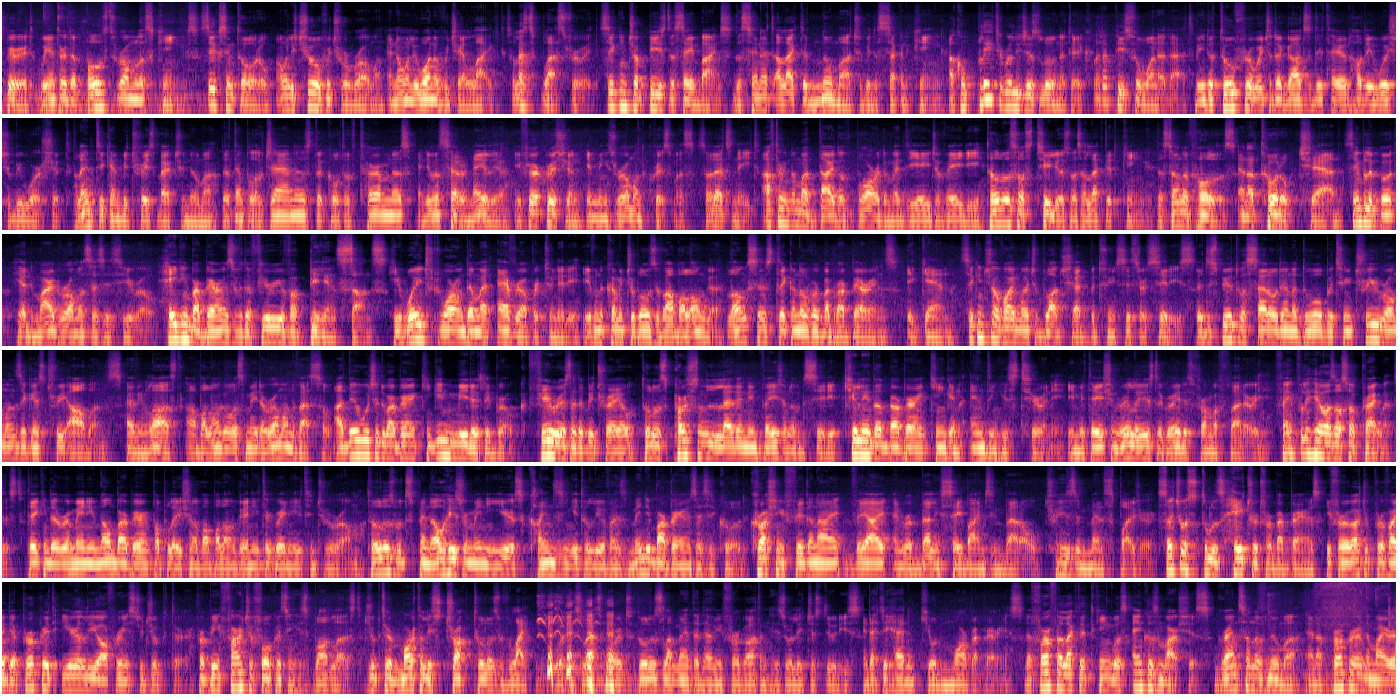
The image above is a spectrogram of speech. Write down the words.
Spirit, we enter the post-Romulus kings, six in total, only two of which were Roman, and only one of which I liked, so let's blast through it. Seeking to appease the Sabines, the Senate elected Numa to be the second king, a complete religious lunatic, but a peaceful one at that, being the tool through which the gods detailed how they wished to be worshipped. Plenty can be traced back to Numa, the Temple of Janus, the cult of Terminus, and even Saturnalia. If you're a Christian, it means Roman Christmas, so that's neat. After Numa died of boredom at the age of 80, Tullus Hostilius was elected king, the son of Holus, and a total Chad. Simply put, he admired Romulus as his hero. Hating barbarians with the fury of a billion suns, he waged war on them at every opportunity, even coming to blows with Alba Longa, long since taken over by barbarians. Again, seeking to avoid much bloodshed between sister cities. The dispute was settled in a duel between three Romans against three Albans. Having lost, Alba Longa was made a Roman vassal, a deal which the barbarian king immediately broke. Furious at the betrayal, Tullus personally led an invasion of the city, killing the barbarian king and ending his tyranny. Imitation really is the greatest form of flattery. Thankfully, he was also a pragmatist, taking the remaining non-barbarian population of Alba Longa and integrating it into Rome. Tullus would spend all his remaining years cleansing Italy of as many barbarians as he could, crushing Fidenae, Veii, and rebelling Sabines in battle, to his immense pleasure. Such was Tullus' hatred for barbarians, he forgot to provide the appropriate yearly offerings to Jupiter. For being far too focused in his bloodlust, Jupiter mortally struck Tullus with lightning. With his last words, Tullus lamented having forgotten his religious duties, and that he hadn't killed more barbarians. The fourth elected king was Ancus Marcius, grandson of Numa, and a proper admirer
